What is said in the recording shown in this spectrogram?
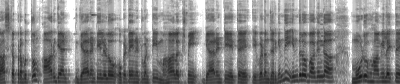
రాష్ట్ర ప్రభుత్వం ఆరు గ్యా గ్యారంటీలలో ఒకటైనటువంటి మహాలక్ష్మి గ్యారంటీ అయితే ఇవ్వడం జరిగింది. ఇందులో భాగంగా మూడు హామీలు అయితే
